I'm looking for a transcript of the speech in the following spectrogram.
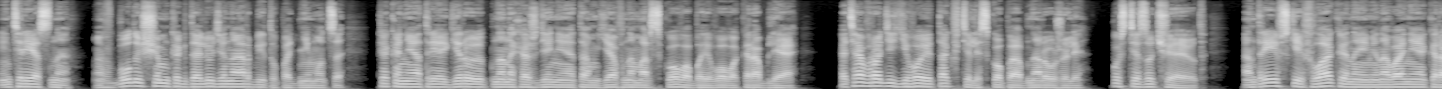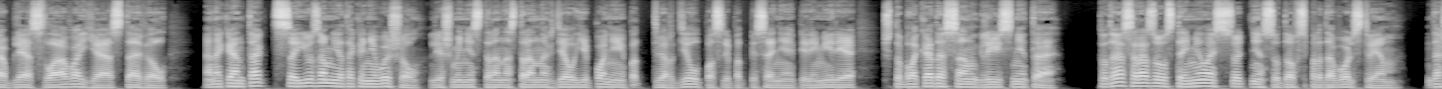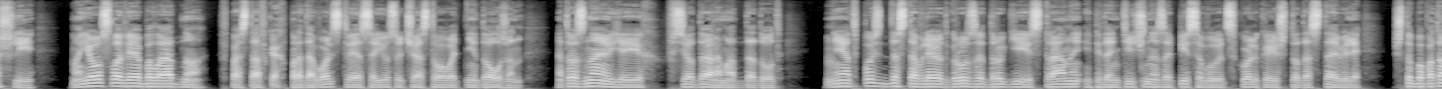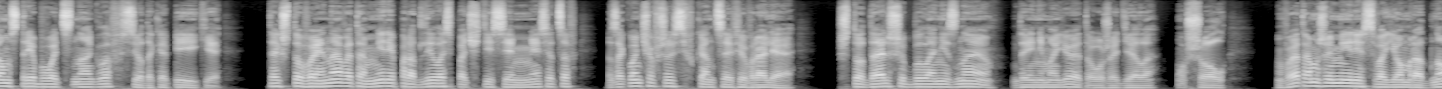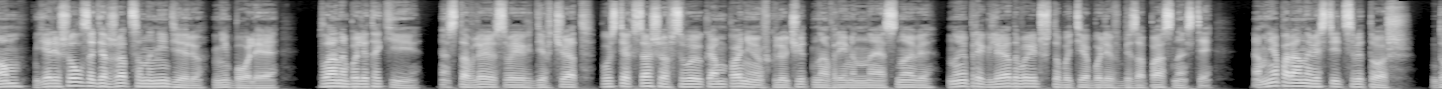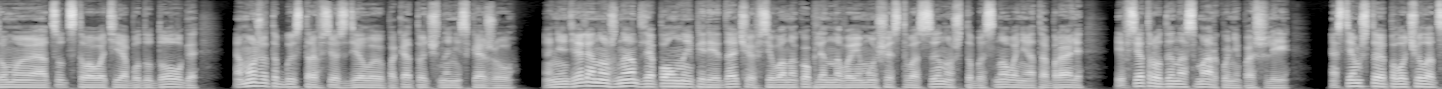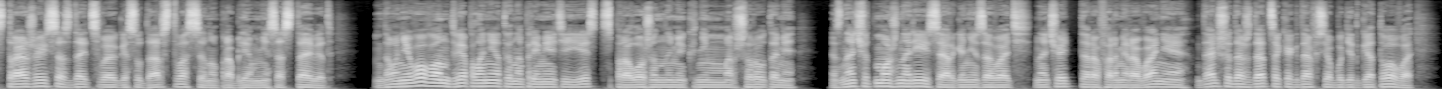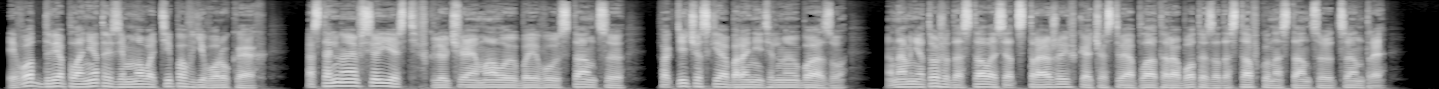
Интересно, в будущем, когда люди на орбиту поднимутся, как они отреагируют на нахождение там явно морского боевого корабля? Хотя вроде его и так в телескопы обнаружили. Пусть изучают. Андреевский флаг и наименование корабля «Слава» я оставил — а на контакт с Союзом я так и не вышел, лишь министр иностранных дел Японии подтвердил после подписания перемирия, что блокада с Англией снята. Туда сразу устремилась сотня судов с продовольствием. Дошли. Мое условие было одно — в поставках продовольствия Союз участвовать не должен, а то знаю я их, все даром отдадут. Нет, пусть доставляют грузы другие страны и педантично записывают, сколько и что доставили, чтобы потом стребовать с наглов все до копейки — так что война в этом мире продлилась почти 7 месяцев, закончившись в конце февраля. Что дальше было, не знаю, да и не мое это уже дело. Ушел. В этом же мире, своем родном, я решил задержаться на неделю, не более. Планы были такие. Оставляю своих девчат, пусть их Саша в свою компанию включит на временной основе, ну и приглядывает, чтобы те были в безопасности. А мне пора навестить Цветош. Думаю, отсутствовать я буду долго — а может и быстро все сделаю, пока точно не скажу. Неделя нужна для полной передачи всего накопленного имущества сыну, чтобы снова не отобрали, и все труды на смарку не пошли. А с тем, что я получил от стражей, создать свое государство сыну проблем не составит. Да у него вон две планеты на примете есть с проложенными к ним маршрутами. Значит, можно рейсы организовать, начать терраформирование, дальше дождаться, когда все будет готово. И вот две планеты земного типа в его руках — Остальное все есть, включая малую боевую станцию, фактически оборонительную базу. Она мне тоже досталась от стражей в качестве оплаты работы за доставку на станцию центра.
